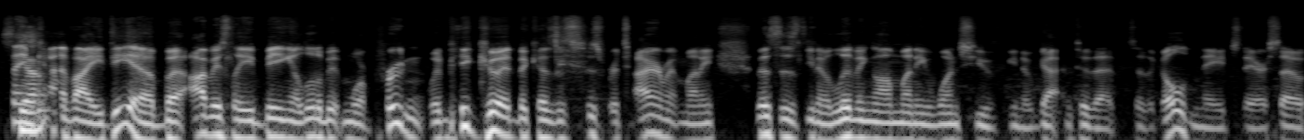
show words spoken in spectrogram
Same yeah. kind of idea, but obviously being a little bit more prudent would be good because this is retirement money. This is you know living on money once you've you know gotten to that to the golden age there. So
